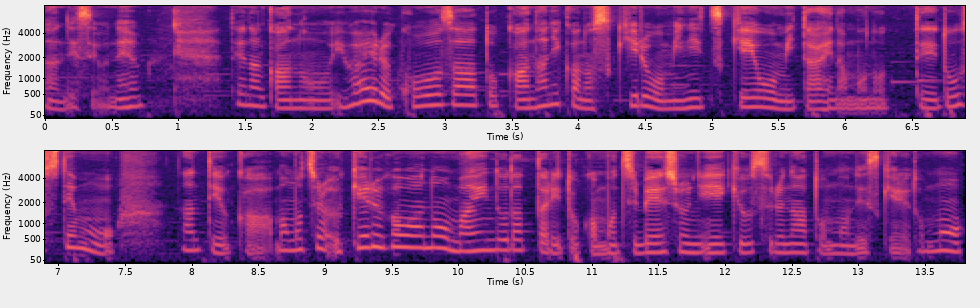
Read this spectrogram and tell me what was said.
なんですよね。でなんかあのいわゆる講座とか何かのスキルを身につけようみたいなものってどうしても何て言うか、まあ、もちろん受ける側のマインドだったりとかモチベーションに影響するなと思うんですけれども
